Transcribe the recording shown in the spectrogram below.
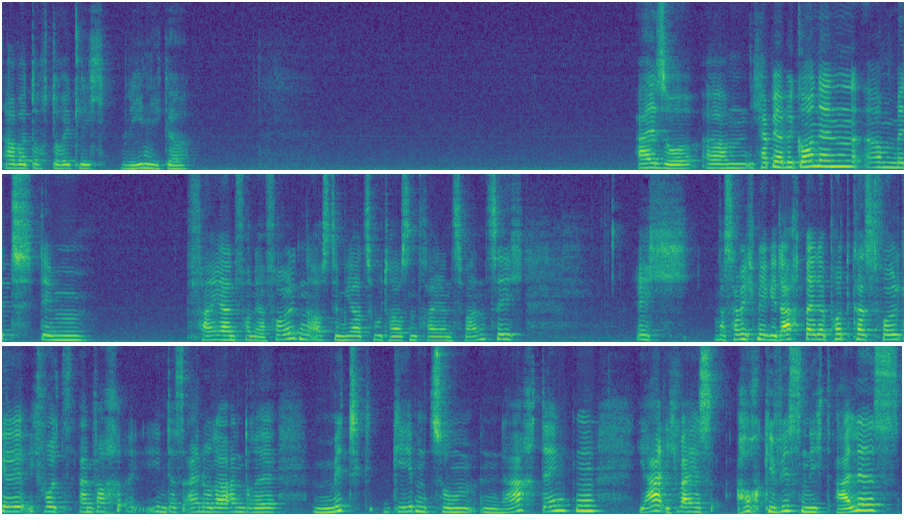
aber doch deutlich weniger. Also, ähm, ich habe ja begonnen äh, mit dem Feiern von Erfolgen aus dem Jahr 2023. Ich, was habe ich mir gedacht bei der Podcast-Folge? Ich wollte einfach Ihnen das ein oder andere mitgeben zum Nachdenken. Ja, ich weiß auch gewiss nicht alles.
